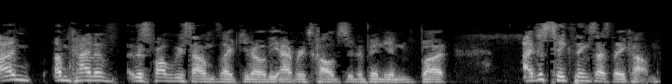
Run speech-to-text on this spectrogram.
I'm I'm kind of this probably sounds like you know the average college student opinion, but I just take things as they come.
